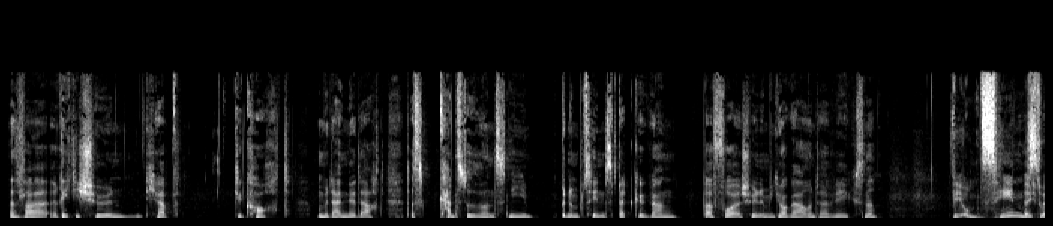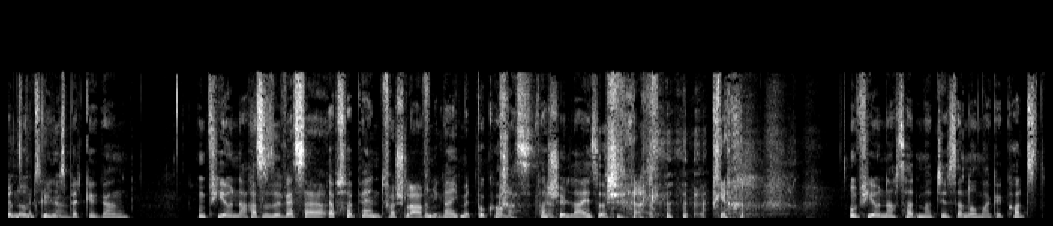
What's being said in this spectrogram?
Das war richtig schön. Ich habe gekocht und mir dann gedacht, das kannst du sonst nie. Bin um 10 ins Bett gegangen, war vorher schön im Yoga unterwegs. Ne? Wie um 10 bist Ich du bin ins um Bett 10 ins? Bett gegangen. Um 4 Uhr nachts. Hast du Silvester ich hab's verpennt. verschlafen? Und die gar nicht mitbekommen. Krass, War ja. schön leise. Stark. ja. Um vier Uhr nachts hat Matthias dann nochmal gekotzt.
